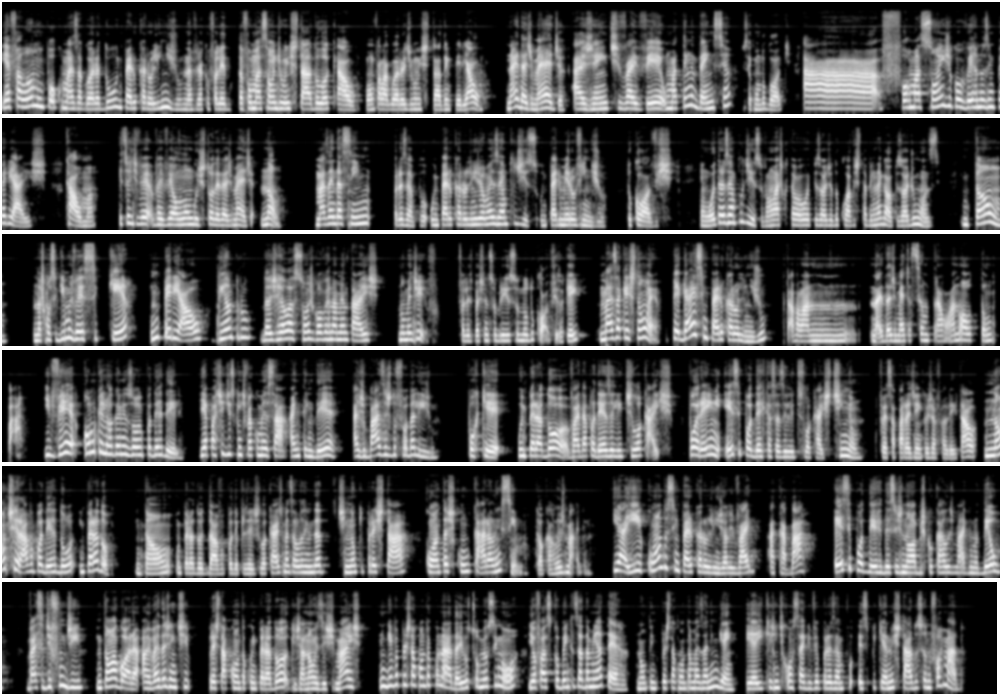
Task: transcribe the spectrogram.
E é falando um pouco mais agora do Império Carolíngio, né, já que eu falei da formação de um estado local, vamos falar agora de um estado imperial. Na Idade Média, a gente vai ver uma tendência, segundo o Bloch, a formações de governos imperiais. Calma, isso a gente vai ver ao longo de toda a Idade Média? Não. Mas ainda assim, por exemplo, o Império Carolíngio é um exemplo disso, o Império Merovingio, do Clovis. É um outro exemplo disso. Vamos lá escutar o episódio do Clovis, está bem legal, episódio 11. Então, nós conseguimos ver esse quê imperial dentro das relações governamentais no medievo. falei bastante sobre isso no do Clovis, ok? Mas a questão é, pegar esse Império Carolíngio, que tava lá na Idade Média Central, lá no Altão, pá, e ver como que ele organizou o poder dele. E é a partir disso que a gente vai começar a entender as bases do feudalismo. Porque o imperador vai dar poder às elites locais. Porém, esse poder que essas elites locais tinham, foi essa paradinha que eu já falei e tal, não tirava o poder do imperador. Então, o imperador dava o poder para as elites locais, mas elas ainda tinham que prestar contas com o cara lá em cima, que é o Carlos Magno. E aí, quando esse Império Carolingio ele vai acabar, esse poder desses nobres que o Carlos Magno deu vai se difundir. Então, agora, ao invés da gente prestar conta com o imperador, que já não existe mais, ninguém vai prestar conta com nada. Eu sou meu senhor e eu faço o que eu bem quiser da minha terra. Não tenho que prestar conta mais a ninguém. E é aí que a gente consegue ver, por exemplo, esse pequeno estado sendo formado.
